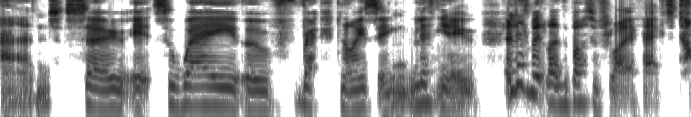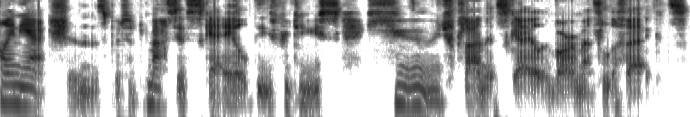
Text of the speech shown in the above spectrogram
And so it's a way of recognizing, you know, a little bit like the butterfly effect, tiny actions, but at massive scale, these produce huge planet scale environmental effects.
